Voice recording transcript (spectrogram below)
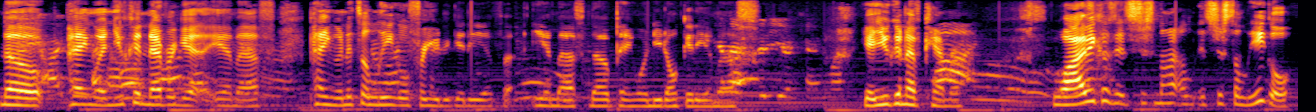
No, I- I- Penguin, you can never get EMF. Penguin, it's illegal for you to get EF, EMF. No, Penguin, you don't get You can EMF. have video. Yeah, you can have camera. Why? Why? Because it's just not. It's just illegal.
